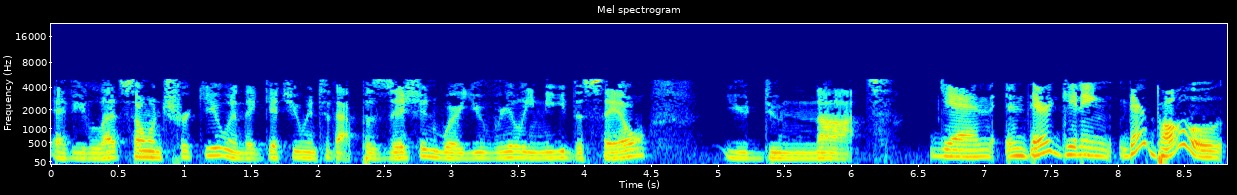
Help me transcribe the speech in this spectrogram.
if you let someone trick you and they get you into that position where you really need the sale. You do not Yeah, and, and they're getting they're bold.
